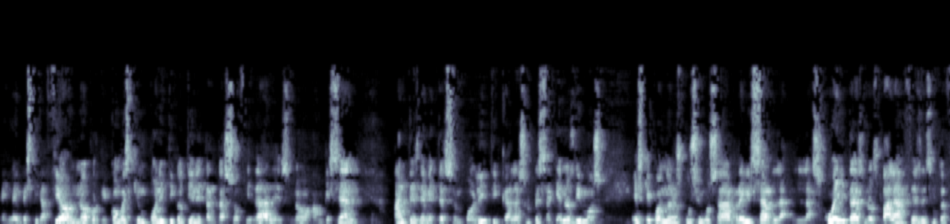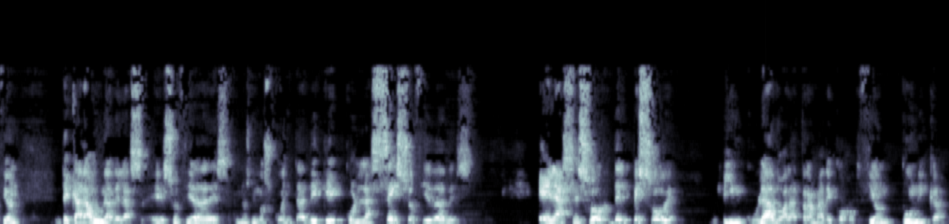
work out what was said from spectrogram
la investigación, ¿no? Porque ¿cómo es que un político tiene tantas sociedades, ¿no? Aunque sean antes de meterse en política. La sorpresa que nos dimos es que cuando nos pusimos a revisar las cuentas, los balances de situación de cada una de las eh, sociedades, nos dimos cuenta de que con las seis sociedades, el asesor del PSOE vinculado a la trama de corrupción púnica,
